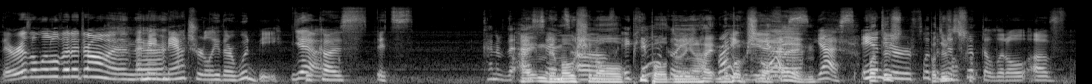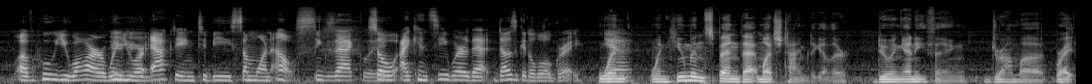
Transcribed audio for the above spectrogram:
there is a little bit of drama in there I mean, naturally there would be. Yeah. Because it's kind of the Heightened essence emotional of, people doing a heightened right. emotional yes. thing. Yes, and you're flipping the also- script a little of of who you are when you are mm-hmm. acting to be someone else. exactly So I can see where that does get a little gray. when Yeah. when humans spend that much time together doing anything drama right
